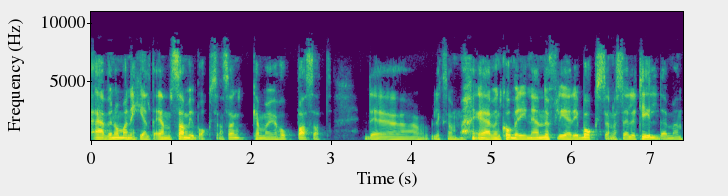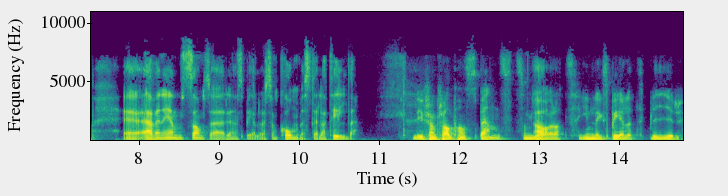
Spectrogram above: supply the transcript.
även om man är helt ensam i boxen. Sen kan man ju hoppas att det liksom även kommer in ännu fler i boxen och ställer till det. Men eh, även ensam så är det en spelare som kommer ställa till det. Det är framförallt hans spänst som gör ja. att inläggsspelet blir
